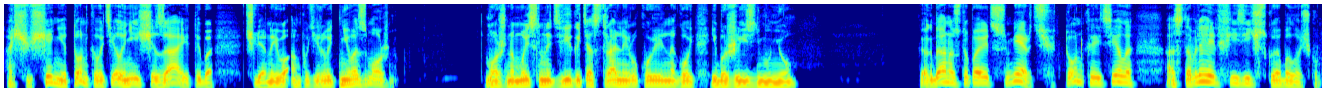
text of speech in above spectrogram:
Ощущение тонкого тела не исчезает, ибо члены его ампутировать невозможно. Можно мысленно двигать астральной рукой или ногой, ибо жизнь в нем. Когда наступает смерть, тонкое тело оставляет физическую оболочку,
